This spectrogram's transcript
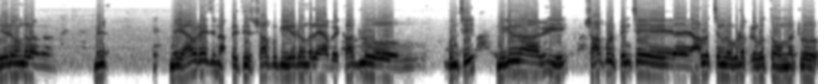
ఏడు వందల మి- మీ యావరేజ్ ప్రతి షాపుకి ఏడు వందల యాభై కార్డులు ఉంచి మిగిలినవి షాపులు పెంచే ఆలోచనలో కూడా ప్రభుత్వం ఉన్నట్లు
